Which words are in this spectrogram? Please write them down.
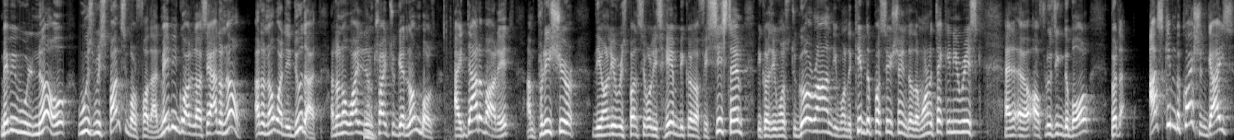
Maybe we'll know who's responsible for that. Maybe Guardiola say, I don't know. I don't know why they do that. I don't know why they don't try to get long balls. I doubt about it. I'm pretty sure the only responsible is him because of his system, because he wants to go around, he wants to keep the position, he doesn't want to take any risk and, uh, of losing the ball. But ask him the question, guys.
